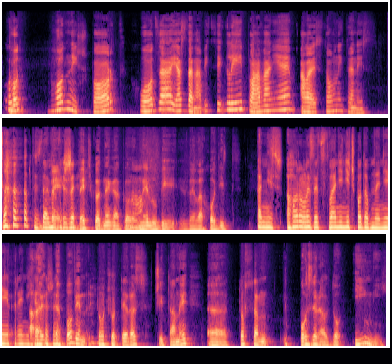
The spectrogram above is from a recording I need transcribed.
Vhod, vhodný šport, chôdza, jazda na bicykli, plávanie, ale aj stolný tenis. to je zaujímavé, Be, že... Bečko nekako no. nelúbi veľa chodiť. Ani horolezectvo, ani nič podobné nie je pre nich. A, akože... a poviem to, čo teraz čítame, uh, to som pozeral do iných,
